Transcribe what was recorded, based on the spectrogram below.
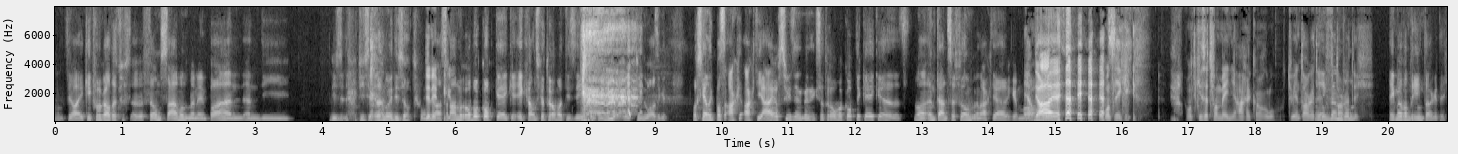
want ja, ik keek vroeger altijd eh, films samen met mijn pa en, en die, die, die zei er nooit iets op. Gewoon, Nee, samen Robocop kijken. Ik ga ons getraumatiseerd. Toen was ik waarschijnlijk pas acht, acht jaar of zoiets en ik, ben- ik zat Robocop te kijken. Dat is wel een intense film voor een achtjarige. Maar, Ja, ja, ja, ja, Want, zeker. want je zit van mijn jaren, Carlo. 82 Nee, ik of ben van- 80? Ik ben van 83.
